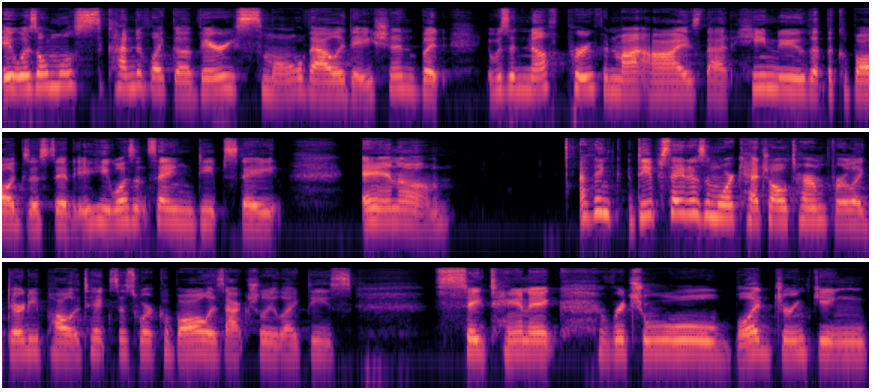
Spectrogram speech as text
it was almost kind of like a very small validation, but it was enough proof in my eyes that he knew that the cabal existed. He wasn't saying deep state. And um I think deep state is a more catch-all term for like dirty politics is where cabal is actually like these satanic ritual blood drinking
